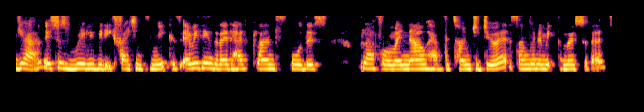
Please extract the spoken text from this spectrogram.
yeah, it's just really, really exciting for me because everything that I'd had planned for this platform, I now have the time to do it. So I'm going to make the most of it.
